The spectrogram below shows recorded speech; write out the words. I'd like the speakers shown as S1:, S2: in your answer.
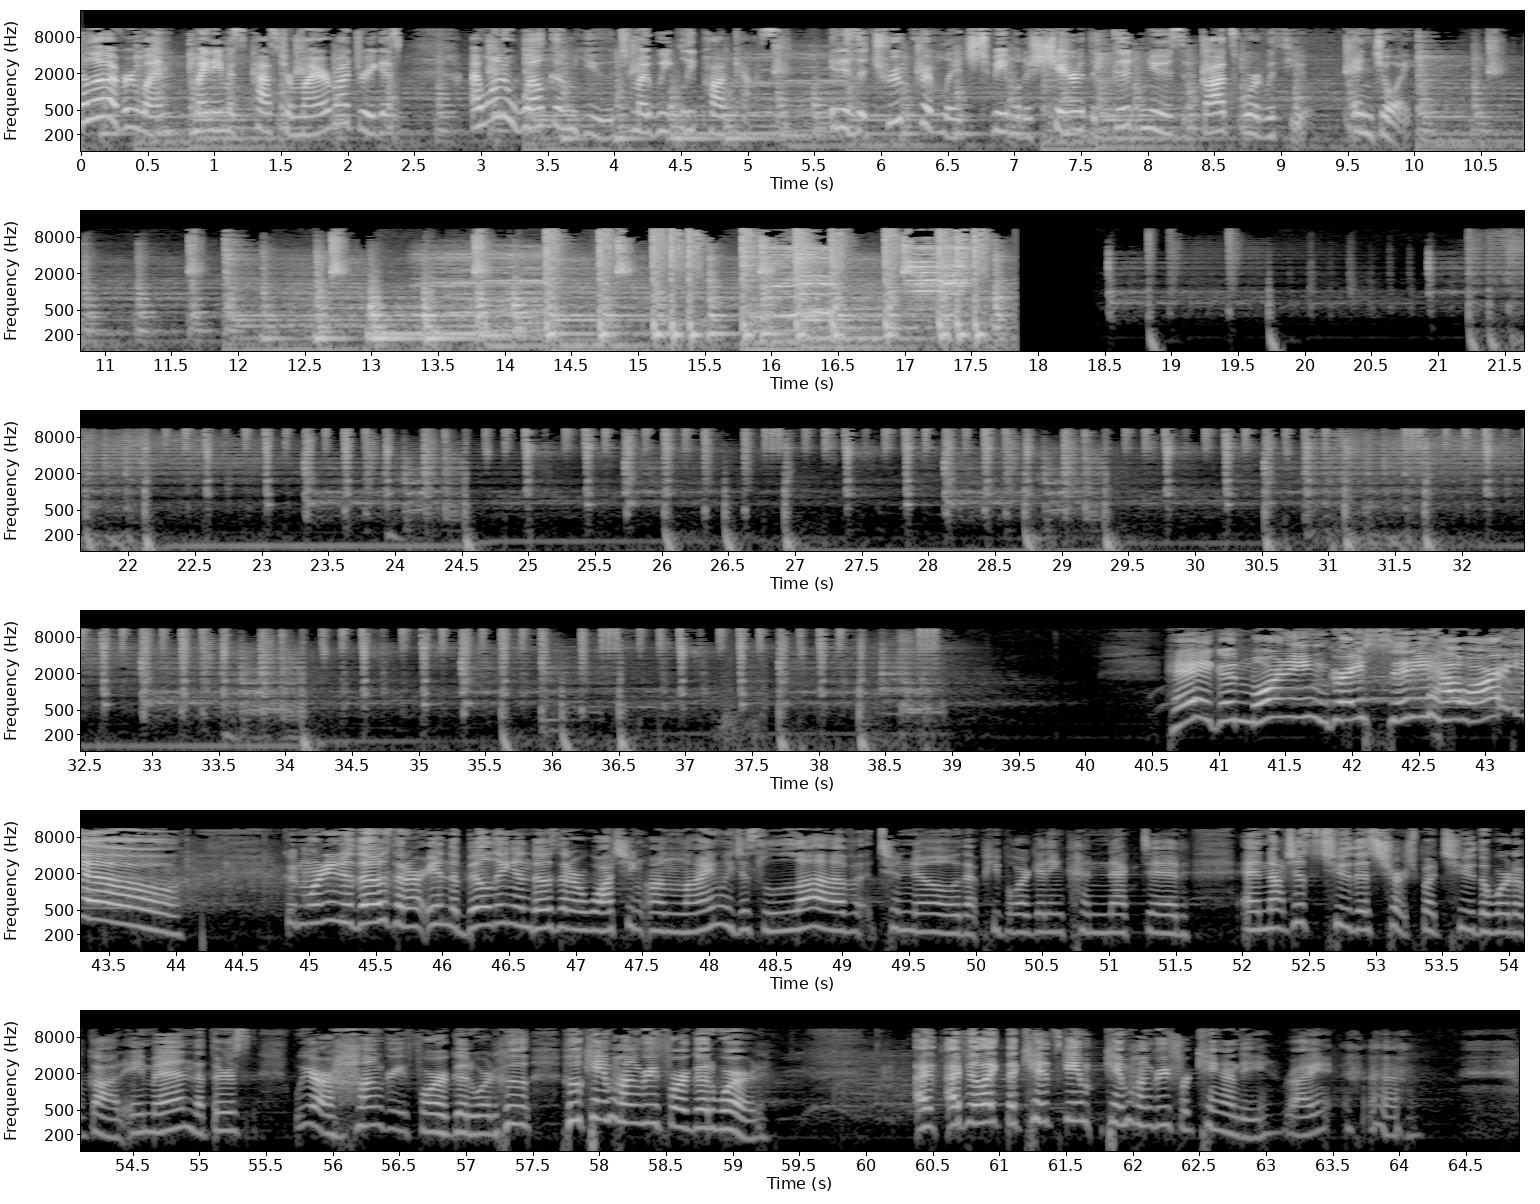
S1: Hello, everyone. My name is Pastor Maya Rodriguez. I want to welcome you to my weekly podcast. It is a true privilege to be able to share the good news of God's Word with you. Enjoy.
S2: To those that are in the building and those that are watching online. We just love to know that people are getting connected and not just to this church, but to the word of God. Amen. That there's, we are hungry for a good word. Who, who came hungry for a good word? I, I feel like the kids came, came hungry for candy, right?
